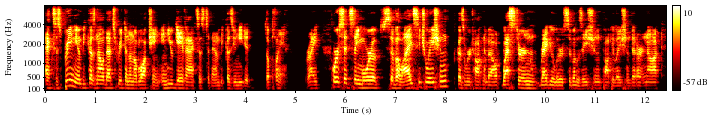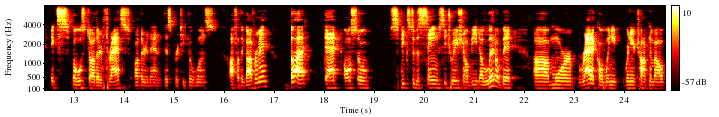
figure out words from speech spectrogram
access premium because now that's written on a blockchain and you gave access to them because you needed the plan right? Of course it's a more civilized situation because we're talking about western regular civilization population that are not exposed to other threats other than this particular ones off of the government. But that also speaks to the same situation albeit a little bit uh, more radical when you when you're talking about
